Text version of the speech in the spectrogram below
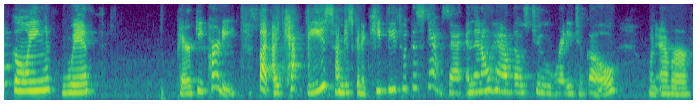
up going with Parakeet Party. But I kept these. I'm just going to keep these with the stamp set. And then I'll have those two ready to go whenever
